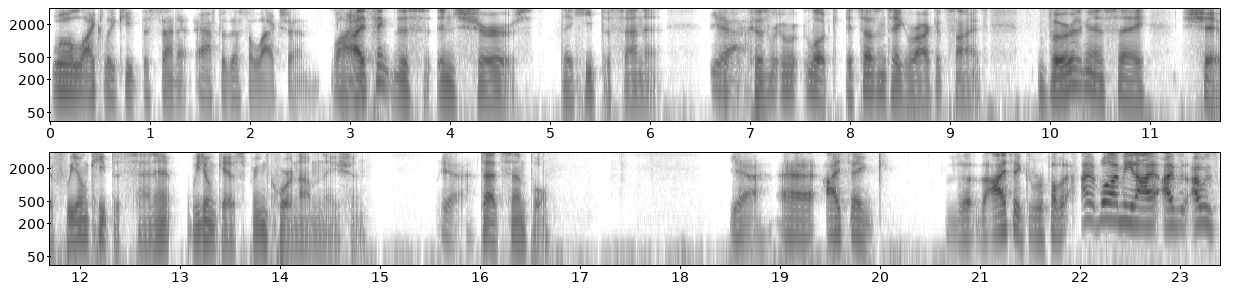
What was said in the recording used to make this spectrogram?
will likely keep the Senate after this election. Like, I think this ensures they keep the Senate. yeah, Because look, it doesn't take rocket science. Voters gonna say, "Shit, if we don't keep the Senate, we don't get a Supreme Court nomination." yeah. That simple. Yeah, uh, I think the, the I think the Republic. I, well, I mean, I, I I was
